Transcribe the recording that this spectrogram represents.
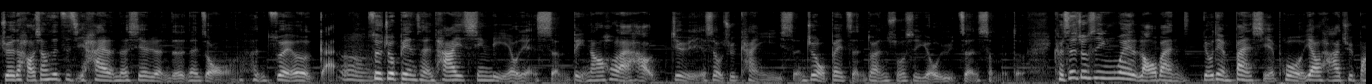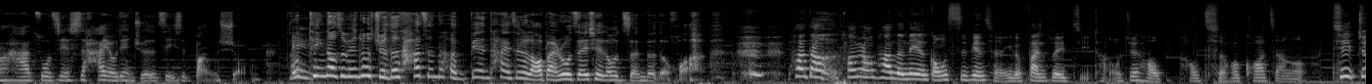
觉得好像是自己害了那些人的那种很罪恶感，嗯，所以就变成他心里也有点生病，然后后来还有就也是有去看医生，就有被诊断说是忧郁症什么的。可是就是因为老板有点半胁迫要他去帮他做这些事，他有点觉得自己是帮凶。我听到这边就觉得他真的很变态。这个老板如果这一切都是真的的话，他当他让他的那个公司变成一个犯罪集团，我觉得好好扯，好夸张哦。其实就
